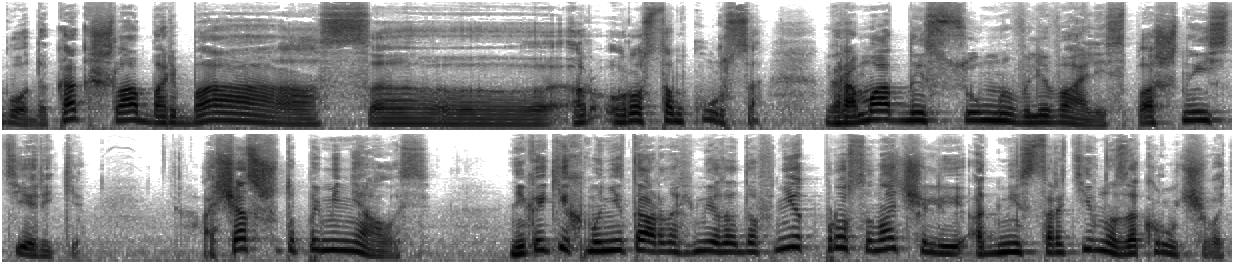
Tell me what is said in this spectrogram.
года. Как шла борьба с э, ростом курса? Громадные суммы вливались, сплошные истерики. А сейчас что-то поменялось. Никаких монетарных методов нет, просто начали административно закручивать.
